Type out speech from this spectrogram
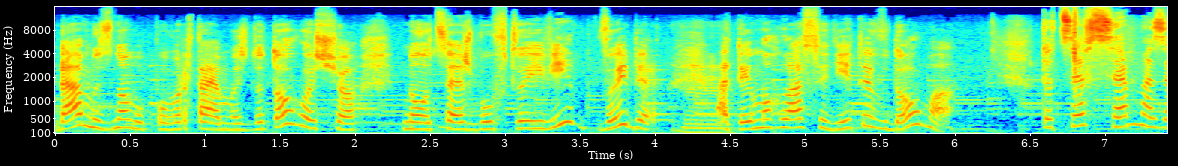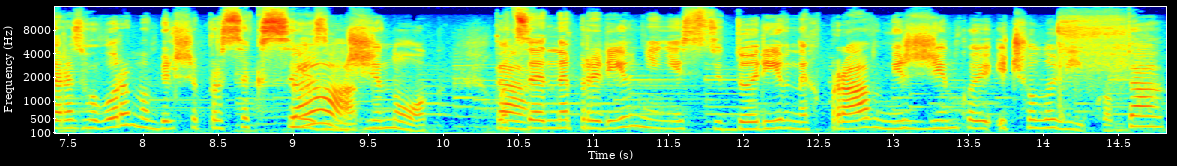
Да, ми знову повертаємось до того, що ну це ж був твій ві- вибір, М. а ти могла сидіти вдома. То це все ми зараз говоримо більше про сексизм Так. жінок. Так, Оце неприрівняність до рівних прав між жінкою і чоловіком. так.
